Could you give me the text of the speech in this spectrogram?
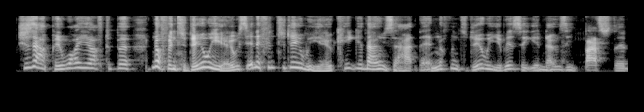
She's happy. Why you have to be? Nothing to do with you. Is it anything to do with you? Keep your nose out there. Nothing to do with you, is it? You nosy bastard."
